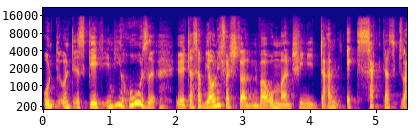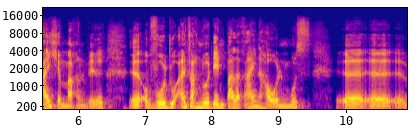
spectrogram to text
und, und es geht in die Hose. Äh, das habe ich auch nicht verstanden, warum Mancini dann exakt das Gleiche machen will, äh, obwohl du einfach nur den Ball reinhauen musst äh, äh,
